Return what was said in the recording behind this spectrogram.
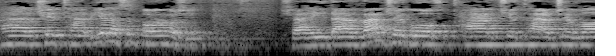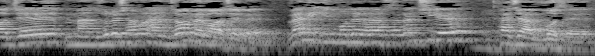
ترک تر یه لحظه با من باشید. شهید اول که گفت؟ ترک ترک واجب؟ منظورش همون انجام واجبه. ولی این مدل حرف زدن چیه؟ تجوزه.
